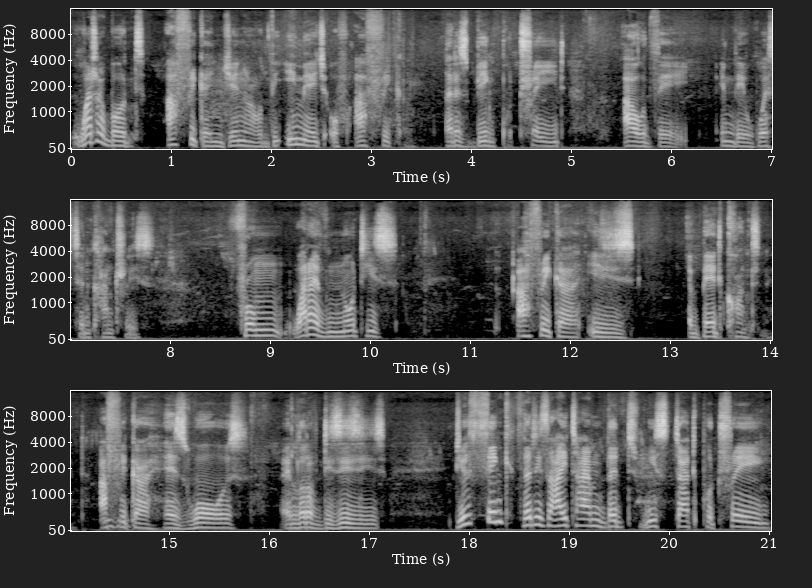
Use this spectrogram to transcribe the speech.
What about Africa in general? The image of Africa that is being portrayed out there in the Western countries. From what I've noticed, Africa is a bad continent. Africa has wars, a lot of diseases. Do you think that is high time that we start portraying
